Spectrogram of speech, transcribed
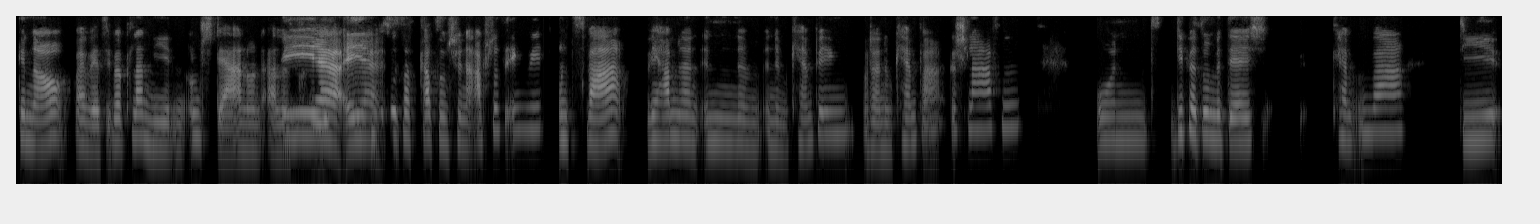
genau, weil wir jetzt über Planeten und Sterne und alles reden. Ja, ja. mich ist das gerade so ein schöner Abschluss irgendwie. Und zwar, wir haben dann in einem, in einem Camping oder in einem Camper geschlafen und die Person, mit der ich campen war, die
